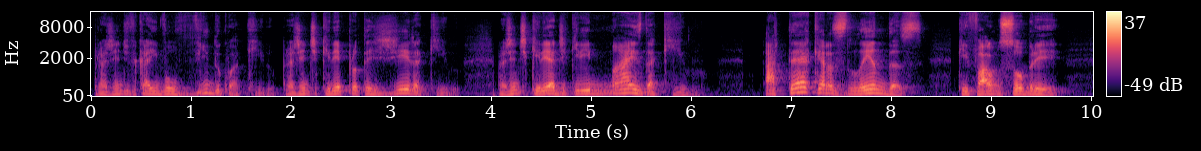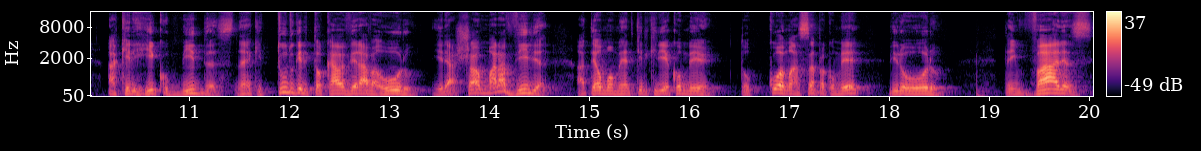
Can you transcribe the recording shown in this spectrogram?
para a gente ficar envolvido com aquilo, para a gente querer proteger aquilo, para a gente querer adquirir mais daquilo. Até aquelas lendas que falam sobre aquele rico Midas, né, que tudo que ele tocava virava ouro, e ele achava maravilha até o momento que ele queria comer. Tocou a maçã para comer, virou ouro. Tem vários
